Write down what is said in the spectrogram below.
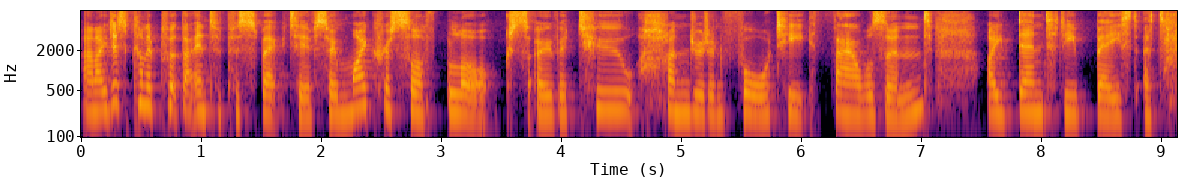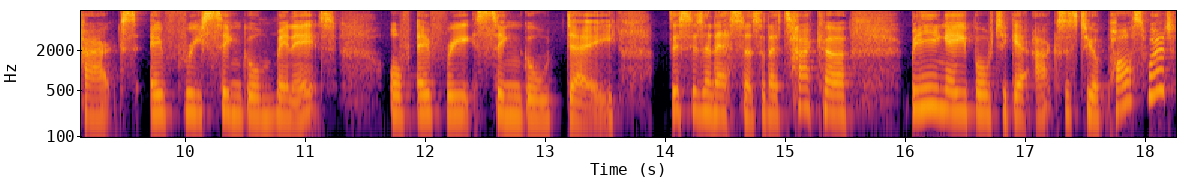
And I just kind of put that into perspective. So Microsoft blocks over 240,000 identity based attacks every single minute of every single day. This is, in essence, an attacker being able to get access to your password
